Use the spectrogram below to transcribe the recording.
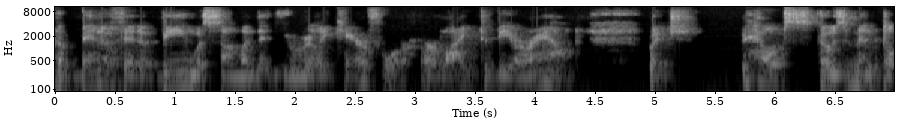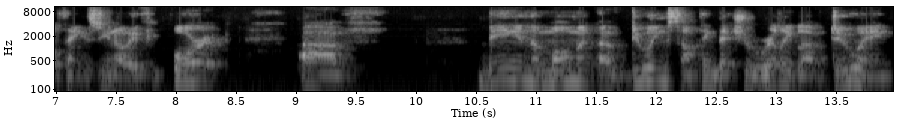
the benefit of being with someone that you really care for or like to be around, which helps those mental things. You know, if or uh, being in the moment of doing something that you really love doing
